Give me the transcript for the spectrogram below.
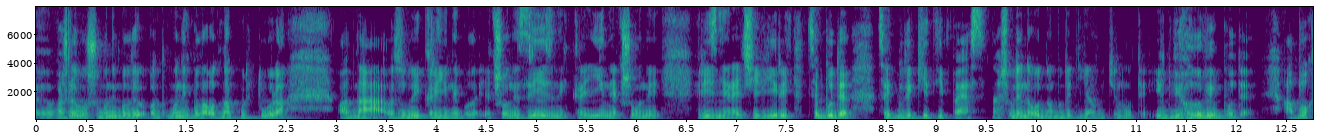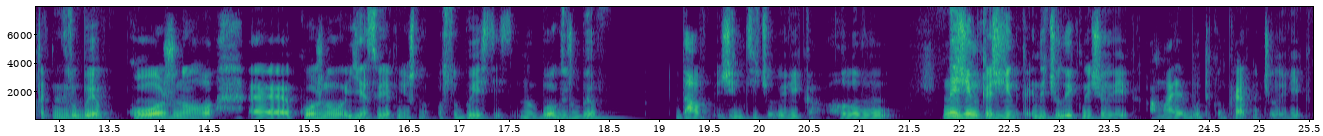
важливо, щоб вони були у них була одна культура, одна з одної країни були. Якщо вони з різних країн, якщо вони різні речі вірять, це буде це як буде кіт і пес. Наш один на одного буде діяло тягнути, і дві голови буде. А Бог так не зробив. Кожного, е, кожного є своя, звісно, особистість. але Бог зробив, дав жінці чоловіка голову. Не жінка жінка, і не чоловік, не чоловік, а має бути конкретно чоловік,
